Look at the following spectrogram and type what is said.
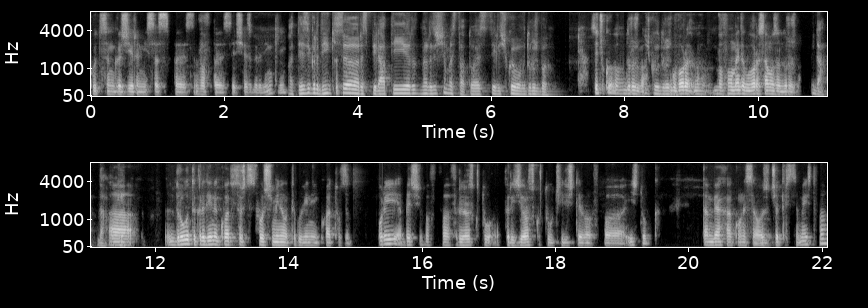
които са ангажирани с 50, в 56 градинки. А тези градинки са разпиляти на различни места, т.е. или всичко е в дружба? Всичко е в дружба. Всичко е в, дружба. Говоря, в, в момента говоря само за дружба. Да, да. Okay. А, другата градина, която съществуваше миналата година и която затвори, беше в фризьорското, фризьорското училище в Изток. Там бяха, ако не се лъжа, 4 семейства.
